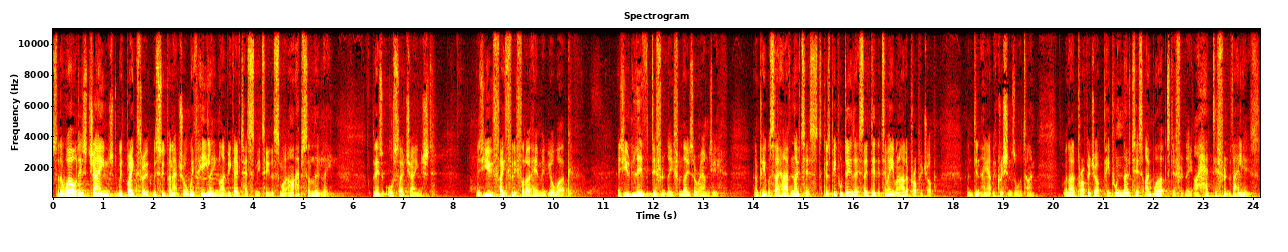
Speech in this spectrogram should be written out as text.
So the world is changed with breakthrough, with supernatural, with healing, like we gave testimony to this morning. Oh, absolutely. But it's also changed as you faithfully follow Him in your work, as you live differently from those around you. And people say, I've noticed, because people do this. They did it to me when I had a proper job and didn't hang out with Christians all the time. When I had a proper job, people noticed I worked differently. I had different values.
